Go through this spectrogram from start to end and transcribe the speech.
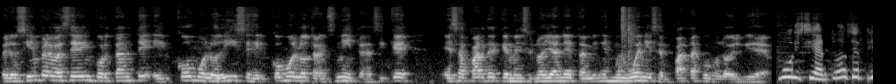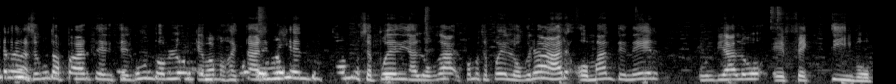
pero siempre va a ser importante el cómo lo dices, el cómo lo transmites. Así que esa parte que mencionó Janet también es muy buena y se empata con lo del video. Muy cierto, no se pierda la segunda parte, el segundo bloque vamos a estar viendo cómo se puede dialogar, cómo se puede lograr o mantener un diálogo efectivo.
